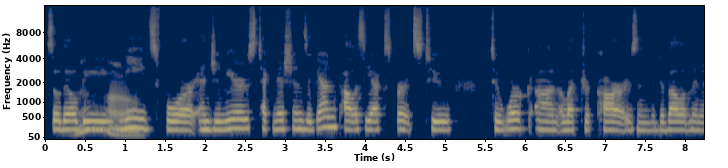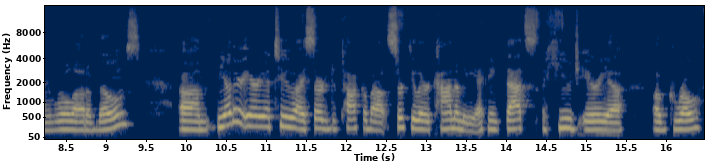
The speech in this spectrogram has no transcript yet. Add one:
So there'll be oh. needs for engineers, technicians, again, policy experts to to work on electric cars and the development and rollout of those. Um, the other area, too, I started to talk about circular economy. I think that's a huge area of growth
